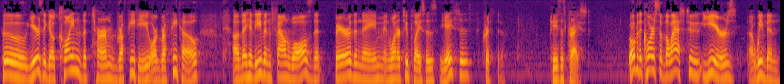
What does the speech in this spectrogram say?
who years ago coined the term graffiti or graffito. Uh, they have even found walls that bear the name in one or two places, Jesus Christus, Jesus Christ. Over the course of the last two years, uh, we've been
